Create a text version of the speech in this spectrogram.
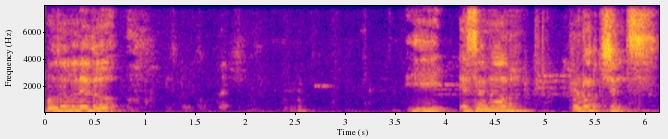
ಮೊದಲನೇದು ಈ S N R productions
